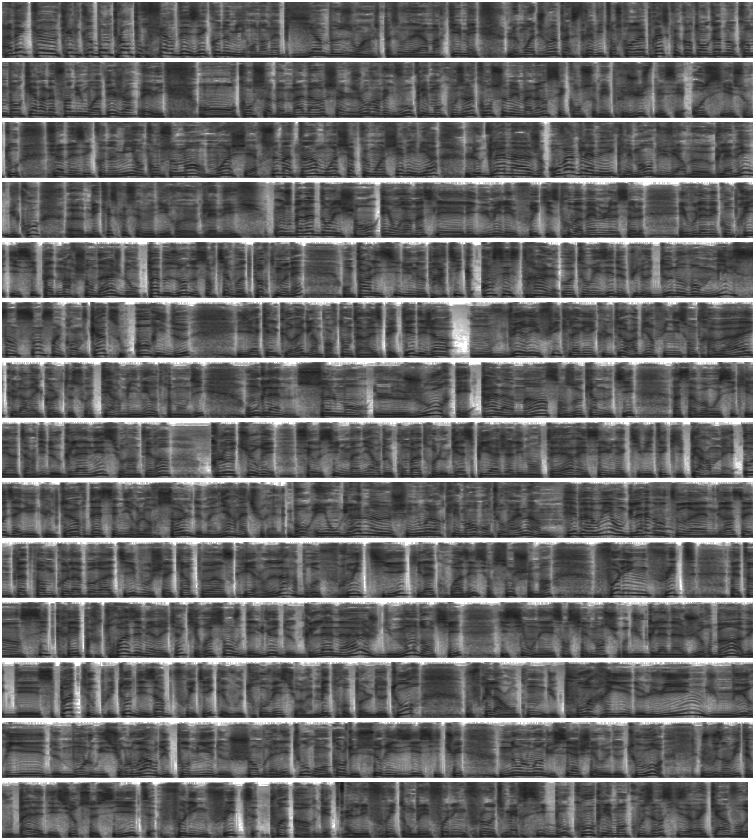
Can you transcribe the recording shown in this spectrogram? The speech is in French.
avec euh, quelques bons plans pour faire des économies. On en a bien besoin. Je sais pas si vous avez remarqué, mais le mois de juin passe très vite. On se croirait presque quand on regarde nos comptes bancaires à la fin du mois. Déjà, oui, oui. On consomme malin chaque jour avec vous, Clément Cousin. Consommer malin, c'est consommer plus juste, mais c'est aussi et surtout faire des économies en consommant moins cher. Ce matin, moins cher que moins cher, il y a le glanage. On va glaner, Clément, du verbe glaner, du coup. Euh, mais qu'est-ce que ça veut dire euh, glaner? On se balade dans les champs et on ramasse les légumes et les fruits qui se trouvent à même le sol. Et vous l'avez compris, ici pas de marchandage, donc pas besoin de sortir votre porte-monnaie. On parle ici d'une pratique ancestrale autorisée depuis le 2 novembre 1554 sous Henri II. Il y a quelques règles importantes à respecter. Déjà, on vérifie que l'agriculteur a bien fini son travail, que la récolte soit terminée, autrement dit, on glane seulement le jour et à la main, sans aucun outil. À savoir aussi qu'il est interdit de glaner sur un terrain clôturé. C'est aussi une manière de combattre le gaspillage alimentaire et c'est une activité qui permet aux agriculteurs d'assainir leur sol de manière naturelle. Bon, et on glane euh, chez nous alors Clément, en Touraine? Eh ben oui, on glane en Touraine grâce à une plateforme collaborative où chacun peut inscrire l'arbre fruitier qu'il a croisé sur son chemin. Falling Fruit est un site créé par trois Américains qui recensent des lieux de glanage du monde entier. Ici, on est essentiellement sur du glanage urbain avec des spots ou plutôt des arbres fruitiers que vous trouvez sur la métropole de Tours. Vous ferez la rencontre du poirier de Luynes, du mûrier de Mont-Louis-sur-Loire, du pommier de Chambray-les-Tours ou encore du cerisier situé non loin du CHRU de Tours. Je vous invite à vous balader sur ce site fallingfruit.org. Les fruits tombés, Falling Fruit. Merci beaucoup Clément Cousin, 6h15. Vous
